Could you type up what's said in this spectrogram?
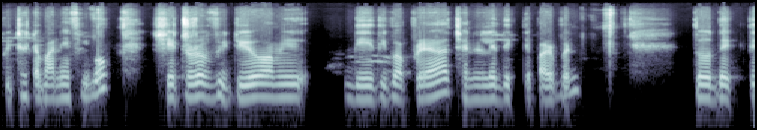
পিঠাটা বানিয়ে ফেলব। সেটারও ভিডিও আমি দিয়ে দিব, আপনারা চ্যানেলে দেখতে পারবেন। তো দেখতে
